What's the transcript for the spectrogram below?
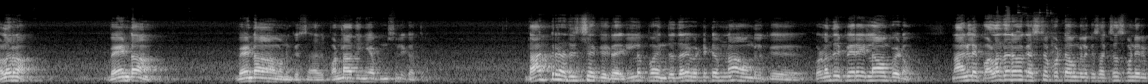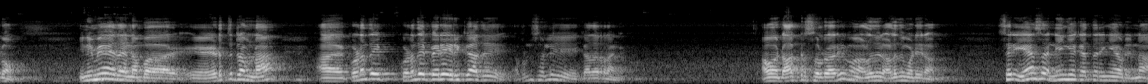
அழறான் வேண்டாம். வேண்டாம் அவனுக்கு அது பண்ணாதீங்க அப்படின்னு சொல்லி கத்துறான். டாக்டர் அதிர்ச்சியாக கேட்குறாரு இல்லைப்பா இந்த தடவை விட்டுட்டோம்னா அவங்களுக்கு குழந்தை பேரே இல்லாமல் போயிடும். நாங்களே பல தடவை கஷ்டப்பட்டு அவங்களுக்கு சக்ஸஸ் பண்ணியிருக்கோம். இனிமேல் அதை நம்ம எடுத்துட்டோம்னா குழந்தை குழந்தை பேரே இருக்காது அப்படின்னு சொல்லி கதறாங்க. அவன் டாக்டர் சொல்கிறாரு இவன் அழுது அழுது மடிகிறான் சரி ஏன் சார் நீங்கள் கத்துறீங்க அப்படின்னா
